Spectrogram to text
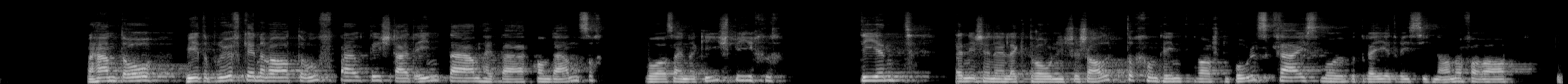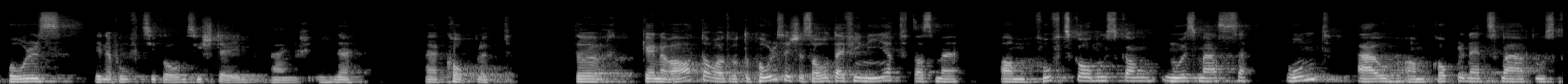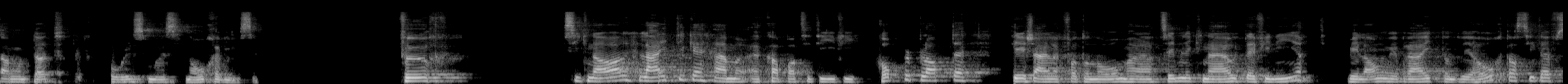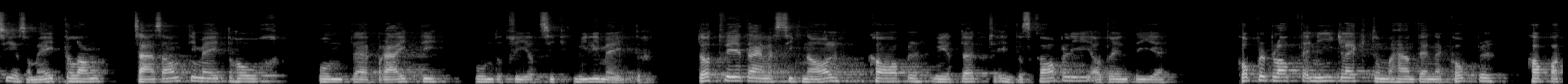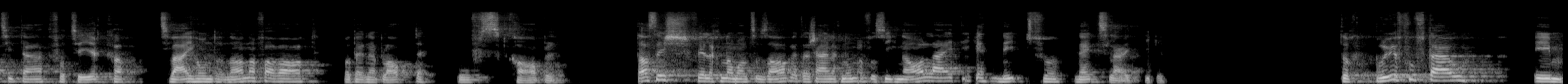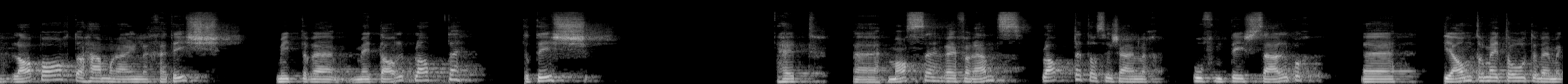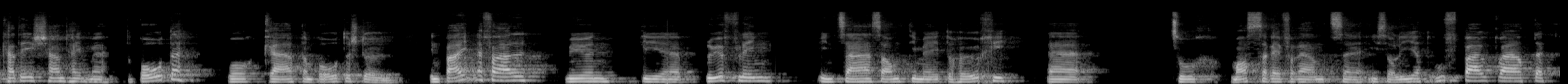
Wir haben hier, wie der Prüfgenerator aufgebaut ist, der hat intern hat einen Kondenser, der als Energiespeicher dient. Dann ist ein elektronischer Schalter und hinten dran ist der Pulskreis, wo über 33 Nanofarad der Puls in ein 50 Ohm System eigentlich rein äh, koppelt. Der Generator oder der Puls ist so definiert, dass man am 50 Ohm Ausgang muss messen und auch am Koppelnetzwerkausgang und dort der Puls muss nachweisen. Für Signalleitungen haben wir eine kapazitive Koppelplatte. Die ist eigentlich von der Norm her ziemlich genau definiert, wie lang, wie breit und wie hoch das sie darf sein. Also Meter lang, 10 cm hoch und äh, Breite 140 mm. Dort wird eigentlich das Signalkabel wird dort in das Kabel oder in die Koppelplatte eingelegt und wir haben dann eine Koppelkapazität von ca. 200 Nanofarad von diesen Platten aufs Kabel. Das ist vielleicht nochmal zu sagen, das ist eigentlich nur für Signalleitungen, nicht für Netzleitungen. Der Prüfaufbau im Labor, da haben wir eigentlich einen Tisch mit einer Metallplatte. Der Tisch hat eine Massenreferenzplatte, das ist eigentlich auf dem Tisch selber. Äh, die andere Methode, wenn wir keinen Tisch haben, hat man den Boden, wo Geräte am Boden stehen. In beiden Fällen müssen die äh, Prüflinge in 10 cm Höhe äh, zur Massenreferenz äh, isoliert aufgebaut werden.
